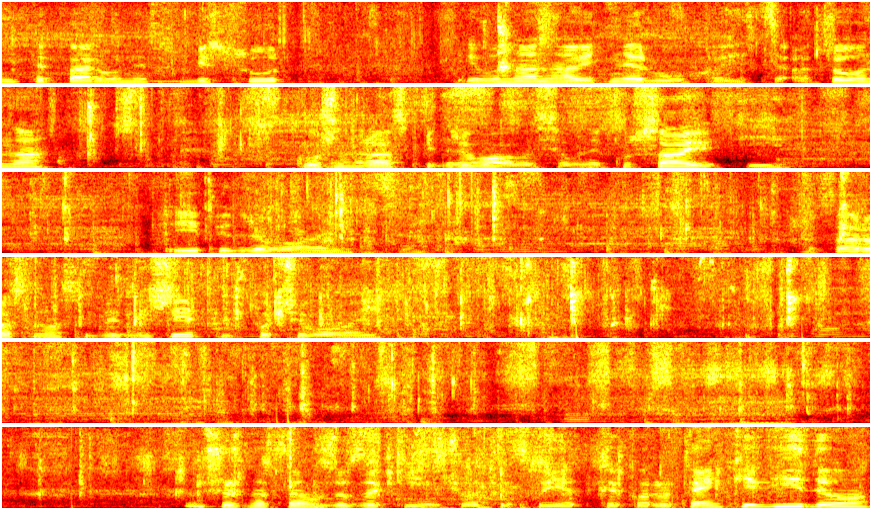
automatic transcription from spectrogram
і тепер вони собі суд і вона навіть не рухається, а то вона кожен раз підривалася, вони кусають її і підриваються. А зараз вона собі лежить, відпочиває. Ну що ж, на цьому буду закінчувати своє таке коротеньке відео.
